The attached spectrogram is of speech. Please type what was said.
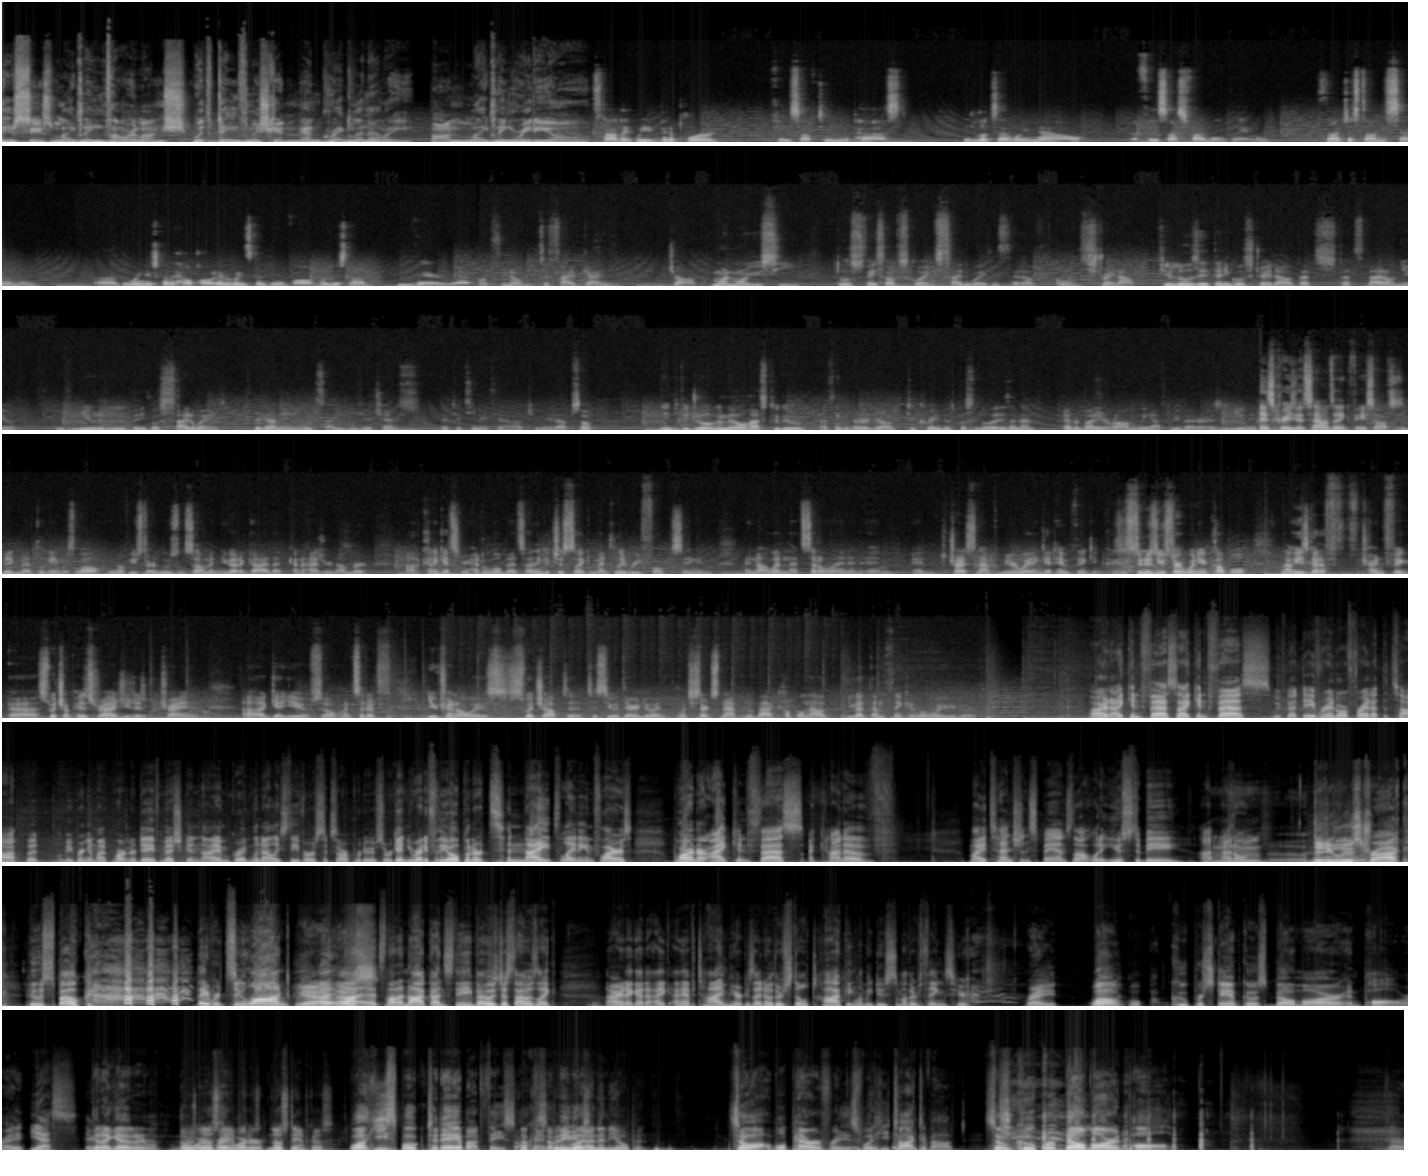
This is Lightning Power Lunch with Dave Mishkin and Greg Linelli on Lightning Radio. It's not like we've been a poor face-off team in the past. It looks that way now. A face-off's five-man game, and it's not just on the centerman. Uh, the wingers got to help out. Everybody's got to be involved. We're just not there yet. You know, it's a five-guy job. More and more, you see those face-offs going sideways instead of going straight out. If you lose it, then it goes straight out. That's that's bad on you. If you do lose it, but it goes sideways, especially on your weak side, it gives you a chance that your teammates can help you win it up. So the individual in the middle has to do, I think, a better job to create those possibilities, and then everybody around, we have to be better as a unit. As crazy as it sounds, I think face-offs is a big mental game as well. You know, if you start losing some and you got a guy that kind of has your number, uh, kind of gets in your head a little bit. So I think it's just like mentally refocusing and, and not letting that settle in and, and, and try to snap him your way and get him thinking. Because as soon as you start winning a couple, now he's got to f- try and fig- uh, switch up his strategy to try and uh, get you. So instead of you trying to always switch up to, to see what they're doing, once you start snapping them back couple, now you got them thinking about what you're doing. All right, I confess, I confess. We've got Dave Randorf right at the top, but let me bring in my partner, Dave Mishkin. I am Greg Linnelli, Steve Ersick's our producer. We're getting you ready for the opener tonight, Lightning and Flyers. Partner, I confess, I kind of. My attention span's not what it used to be. I, mm-hmm. I don't. Uh, who, Did you lose who, track? Who spoke? they were too long. Yeah, I, not, was... it's not a knock on Steve. I was just, I was like, all right, I got, I, I have time here because I know they're still talking. Let me do some other things here. right. Well, Cooper, Stamkos, Bellemare, and Paul, right? Yes. Did I get it in the or, no right order? No Stamkos. Well, he spoke today about face-off. Okay, so but he wasn't that, in the open. So uh, we'll paraphrase what he talked about. So Cooper, Bellemare, and Paul.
